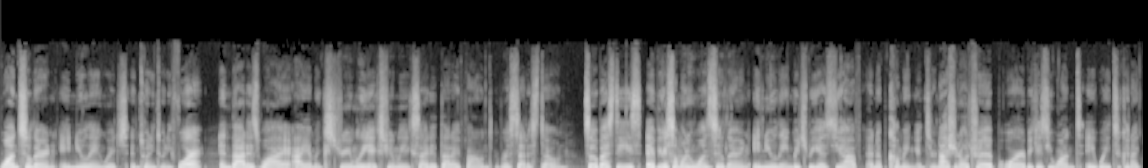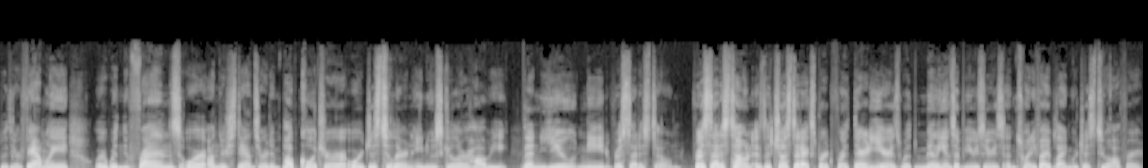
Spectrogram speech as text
want to learn a new language in 2024. And that is why I am extremely, extremely excited that I found Rosetta Stone. So, besties, if you're someone who wants to learn a new language because you have an upcoming international trip, or because you want a way to connect with your family, or with new friends, or understand certain pop culture, or just to learn a new skill or hobby, then you need Rosetta Stone. Rosetta Stone is a trusted expert for 30 years with millions of users and 25 languages to offer.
